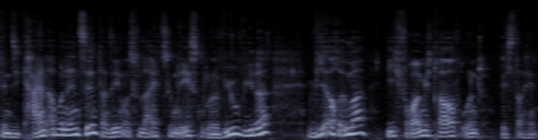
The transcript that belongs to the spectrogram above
Wenn Sie kein Abonnent sind, dann sehen wir uns vielleicht zum nächsten Review wieder. Wie auch immer, ich freue mich drauf und bis dahin.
